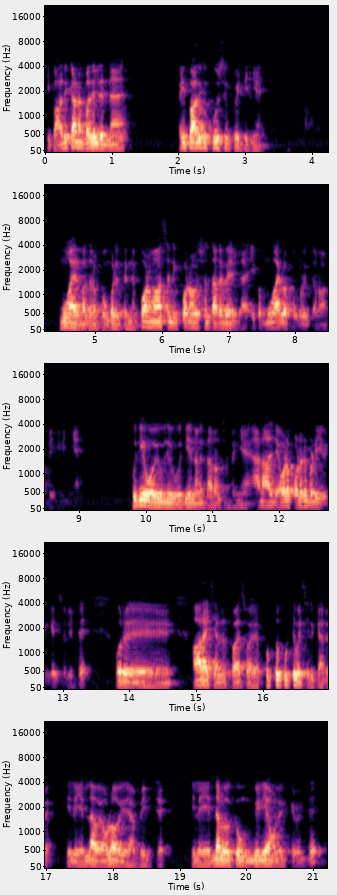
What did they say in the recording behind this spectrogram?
இப்போ அதுக்கான பதில் என்ன? இப்போ அதுக்கு புதுசுக்கு போயிட்டீங்க. மூவாயிரரூபா தரோம் பொங்கலுக்கு என்ன? போன மாதம் நீங்கள் போன வருஷம் தரவே இல்லை. இப்போ மூவாயிரரூபா பொங்கலுக்கு தரோம் அப்படிங்கிறீங்க. புதிய ஓய்வூதிய ஊதியம் நாங்கள் தரோம்னு சொல்கிறீங்க ஆனால் அதில் எவ்வளோ குளறுபடி இருக்குன்னு சொல்லிட்டு ஒரு ஆராய்ச்சியாளர் புட்டு புட்டு வச்சுருக்காரு. இதில் எல்லாம் எவ்வளோ இது அப்படின்ட்டு. இதில் எந்த அளவுக்கு உண்மையிலேயே அவங்களுக்கு வந்து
